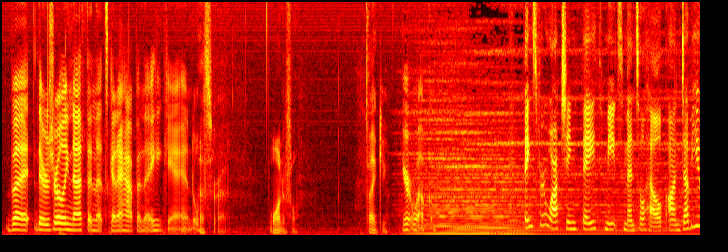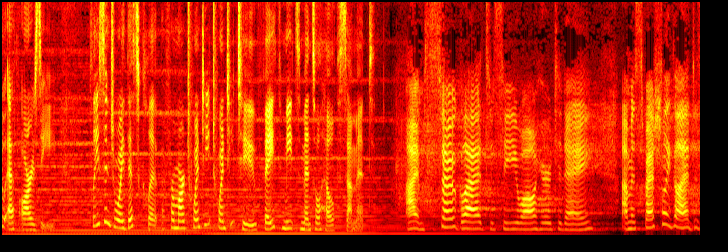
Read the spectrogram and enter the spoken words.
but there's really nothing that's going to happen that he can't handle. That's right. Wonderful. Thank you. You're welcome. Thanks for watching Faith Meets Mental Health on WFRZ. Please enjoy this clip from our 2022 Faith Meets Mental Health Summit. I'm so glad to see you all here today. I'm especially glad to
